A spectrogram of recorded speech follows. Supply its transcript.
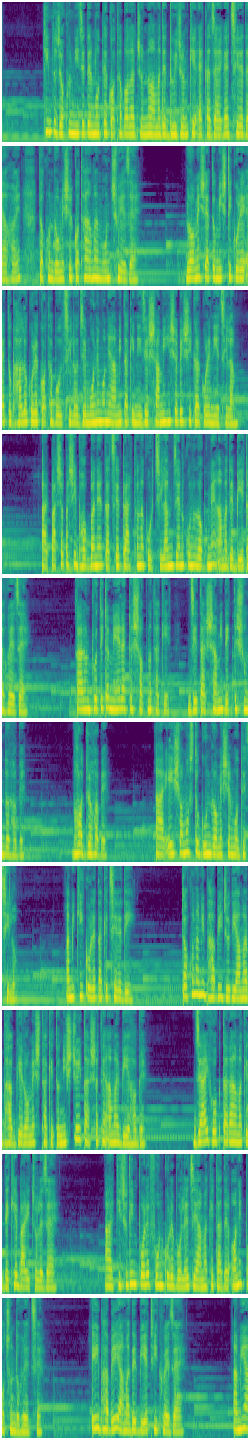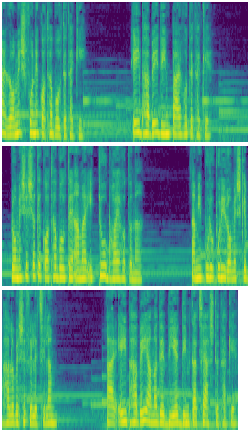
কিন্তু যখন নিজেদের মধ্যে কথা বলার জন্য আমাদের দুইজনকে একা জায়গায় ছেড়ে দেওয়া হয়, তখন রমেশের কথা আমার মন ছুঁয়ে যায়। রমেশ এত মিষ্টি করে, এত ভালো করে কথা বলছিল যে মনে মনে আমি তাকে নিজের স্বামী হিসেবে স্বীকার করে নিয়েছিলাম। আর পাশাপাশি ভগবানের কাছে প্রার্থনা করছিলাম যেন কোনো রকমে আমাদের বিয়েটা হয়ে যায়। কারণ প্রতিটা মেয়ের একটা স্বপ্ন থাকে যে তার স্বামী দেখতে সুন্দর হবে। ভদ্র হবে। আর এই সমস্ত গুণ রমেশের মধ্যে ছিল। আমি কি করে তাকে ছেড়ে দিই? তখন আমি ভাবি যদি আমার ভাগ্যে রমেশ থাকে তো নিশ্চয়ই তার সাথে আমার বিয়ে হবে। যাই হোক, তারা আমাকে দেখে বাড়ি চলে যায়। আর কিছুদিন পরে ফোন করে বলে যে আমাকে তাদের অনেক পছন্দ হয়েছে। এইভাবেই আমাদের বিয়ে ঠিক হয়ে যায়। আমি আর রমেশ ফোনে কথা বলতে থাকি। এইভাবেই দিন পার হতে থাকে। রমেশের সাথে কথা বলতে আমার একটুও ভয় হতো না। আমি পুরোপুরি রমেশকে ভালোবেসে ফেলেছিলাম। আর এইভাবেই আমাদের বিয়ের দিন কাছে আসতে থাকে।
